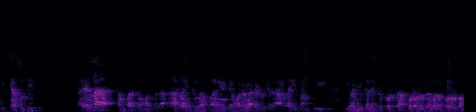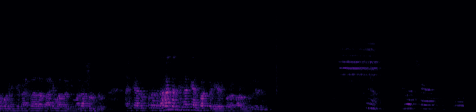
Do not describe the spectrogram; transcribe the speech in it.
ಕಿಚ್ಚ ಸುದೀಪ್ ಅವರೆಲ್ಲ ಸಂಪರ್ಕ ಮಾಡ್ತದ ಆರ್ಲ ಇಂಕಲ್ನ ಬಾರಿ ಎಡ್ಡೆ ಒಡನಾಟ ಆರ್ಲ ಈ ಸಂಪಿ ಈ ಕಲಿತು ಪ್ರೋತ್ಸಾಹ ಕೊರೋಡು ಬೆಂಬಲ ಕೊರೋಡು ಪಂಪು ಹೆಂಚಿನ ಅರ್ನೆಲ್ಲ ಬಾರಿ ಮಾಡೋಗಿ ಮನಸ್ಸುಂಟು. ಅಂಚೆ ಅದು ಪುನಃ ನನತ ದಿನಕ್ಕೆ ಅಲ್ಲಿ ಬರ್ತದೆ ಹೇಳ್ಕೊಡ ಬರೋಂಗಿಲ್ಲ ಈ ವರ್ಷ ಕೆಲವು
